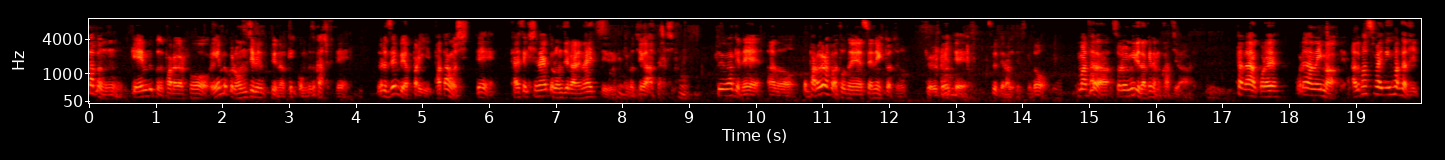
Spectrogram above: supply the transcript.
多分、ゲームブックのパラグラフを、ゲームブック論じるっていうのは結構難しくて、それ全部やっぱりパターンを知って、解析しないと論じられないっていう気持ちがあったらしい。うんというわけで、あの、パラグラフは当然青年人たちの協力を得て作ってるわけですけど、まあただ、それを見るだけでも価値はある。ただ、これ、これあの今、アドバンスファイティングファンタジー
